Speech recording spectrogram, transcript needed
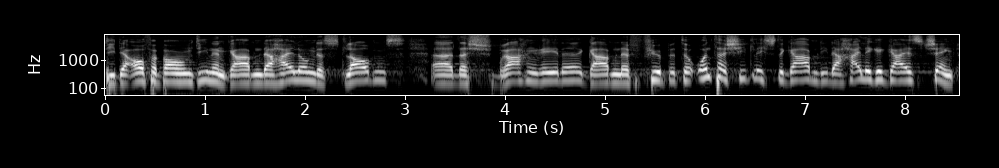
die der Auferbauung dienen. Gaben der Heilung, des Glaubens, äh, der Sprachenrede, Gaben der Fürbitte. Unterschiedlichste Gaben, die der Heilige Geist schenkt.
